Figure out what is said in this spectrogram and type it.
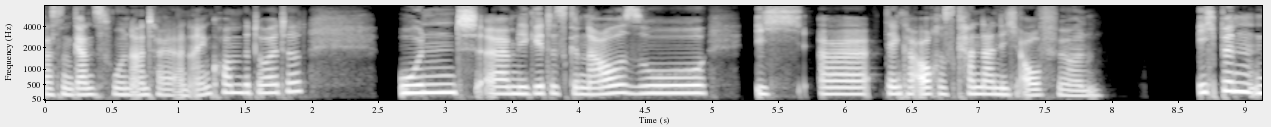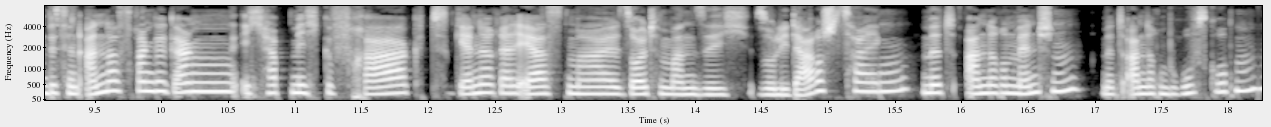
was einen ganz hohen Anteil an Einkommen bedeutet. Und äh, mir geht es genauso. Ich äh, denke auch, es kann da nicht aufhören. Ich bin ein bisschen anders rangegangen. Ich habe mich gefragt, generell erstmal, sollte man sich solidarisch zeigen mit anderen Menschen, mit anderen Berufsgruppen?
